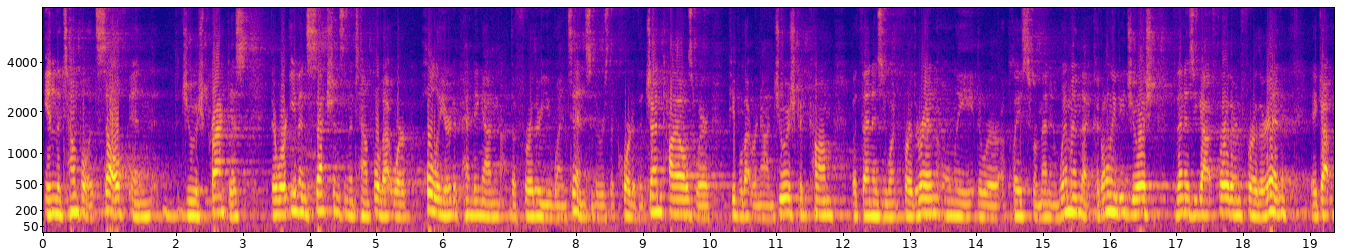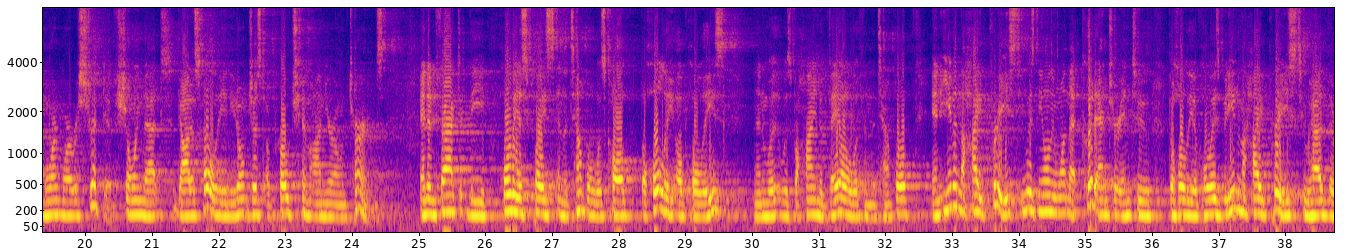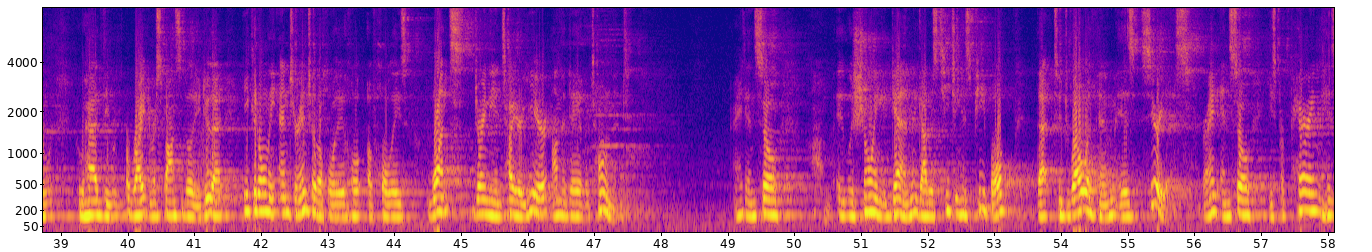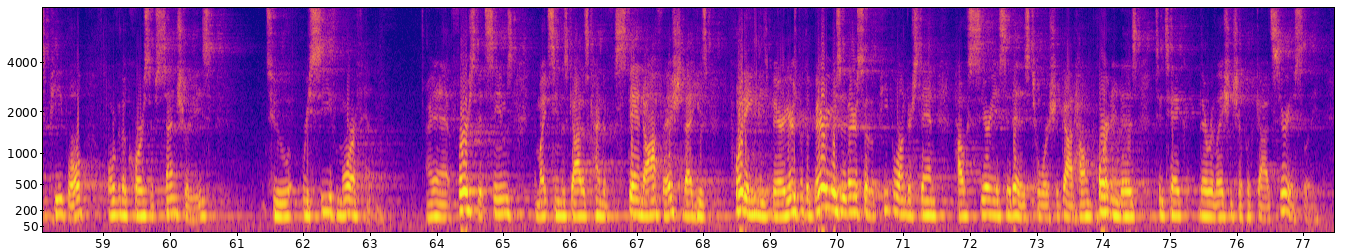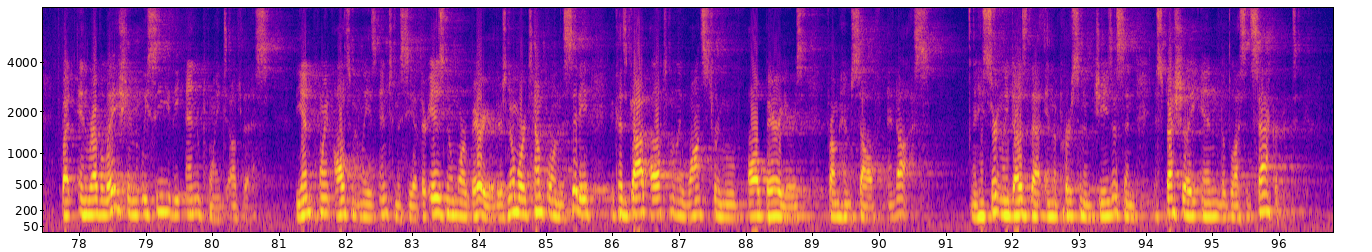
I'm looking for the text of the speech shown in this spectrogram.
In the temple itself, in Jewish practice, there were even sections in the temple that were holier depending on the further you went in. So there was the court of the Gentiles where people that were non-Jewish could come, but then as you went further in, only there were a place for men and women that could only be Jewish. But then as you got further and further in, it got more and more restrictive, showing that God is holy and you don't just approach him on your own terms. And in fact, the holiest place in the temple was called the Holy of Holies, and was behind a veil within the temple. And even the high priest, he was the only one that could enter into the Holy of Holies, but even the high priest who had the who had the right and responsibility to do that, he could only enter into the Holy of Holies once during the entire year on the Day of Atonement. Right? And so um, it was showing again, God was teaching his people that to dwell with him is serious, right? And so he's preparing his people over the course of centuries to receive more of him. Right? And at first it seems, it might seem as God is kind of standoffish, that he's putting these barriers, but the barriers are there so that people understand how serious it is to worship God, how important it is to take their relationship with God seriously. But in Revelation, we see the end point of this. The end point ultimately is intimacy, that there is no more barrier. There's no more temple in the city because God ultimately wants to remove all barriers from himself and us. And he certainly does that in the person of Jesus and especially in the Blessed Sacrament.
